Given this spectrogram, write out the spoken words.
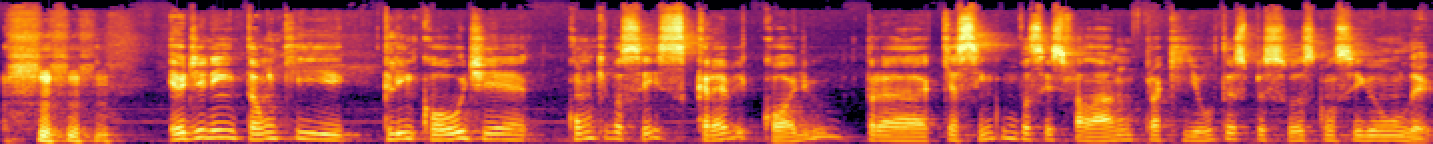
Eu diria então que clean code é como que você escreve código para que assim como vocês falaram, para que outras pessoas consigam ler.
